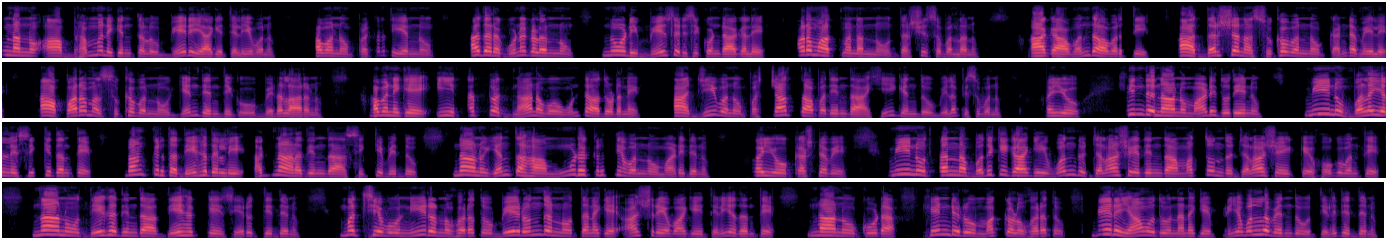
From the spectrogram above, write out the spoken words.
ತನ್ನನ್ನು ಆ ಬ್ರಹ್ಮನಿಗಿಂತಲೂ ಬೇರೆಯಾಗಿ ತಿಳಿಯುವನು. ಅವನು ಪ್ರಕೃತಿಯನ್ನು, ಅದರ ಗುಣಗಳನ್ನು ನೋಡಿ ಬೇಸರಿಸಿಕೊಂಡಾಗಲೇ ಪರಮಾತ್ಮನನ್ನು ದರ್ಶಿಸಬಲ್ಲನು ಆಗ ಒಂದು ಆವರ್ತಿ ಆ ದರ್ಶನ ಸುಖವನ್ನು ಕಂಡ ಮೇಲೆ ಆ ಪರಮ ಸುಖವನ್ನು ಎಂದೆಂದಿಗೂ ಬಿಡಲಾರನು. ಅವನಿಗೆ ಈ ತತ್ವ ಜ್ಞಾನವು ಉಂಟಾದೊಡನೆ ಆ ಜೀವನು ಪಶ್ಚಾತ್ತಾಪದಿಂದ ಹೀಗೆಂದು ವಿಲಪಿಸುವನು. ಅಯ್ಯೋ, ಹಿಂದೆ ನಾನು ಮಾಡಿದುದೇನು? ಮೀನು ಬಲೆಯಲ್ಲಿ ಸಿಕ್ಕಿದಂತೆ ಪ್ರಾಕೃತ ದೇಹದಲ್ಲಿ ಅಜ್ಞಾನದಿಂದ ಸಿಕ್ಕಿಬಿದ್ದು ನಾನು ಎಂತಹ ಮೂಢಕೃತ್ಯವನ್ನು ಮಾಡಿದೆನು? ಅಯ್ಯೋ ಕಷ್ಟವೇ. ಮೀನು ತನ್ನ ಬದುಕಿಗಾಗಿ ಒಂದು ಜಲಾಶಯದಿಂದ ಮತ್ತೊಂದು ಜಲಾಶಯಕ್ಕೆ ಹೋಗುವಂತೆ ನಾನು ದೇಹದಿಂದ ದೇಹಕ್ಕೆ ಸೇರುತ್ತಿದ್ದೆನು. ಮತ್ಸ್ಯವು ನೀರನ್ನು ಹೊರತು ಬೇರೊಂದನ್ನು ತನಗೆ ಆಶ್ರಯವಾಗಿ ತಿಳಿಯದಂತೆ ನಾನು ಕೂಡ ಹೆಂಡಿರು ಮಕ್ಕಳು ಹೊರತು ಬೇರೆ ಯಾವುದು ನನಗೆ ಪ್ರಿಯವಲ್ಲವೆಂದು ತಿಳಿದಿದ್ದೆನು.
